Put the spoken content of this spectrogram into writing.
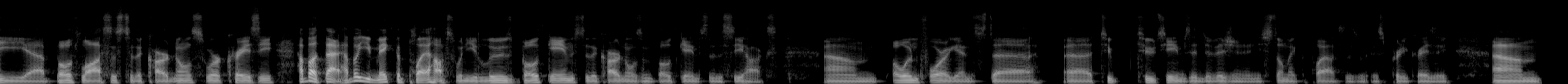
the uh, both losses to the Cardinals were crazy. How about that? How about you make the playoffs when you lose both games to the Cardinals and both games to the Seahawks? Um, 0 and 4 against uh, uh, two two teams in division and you still make the playoffs is, is pretty crazy. Um,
